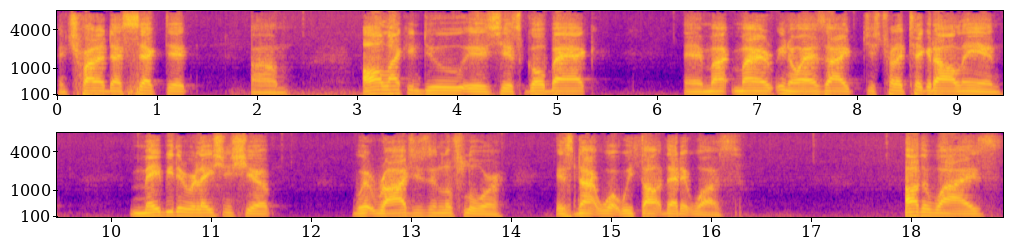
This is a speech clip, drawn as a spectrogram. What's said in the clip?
and try to dissect it. Um, all I can do is just go back and my my you know as I just try to take it all in. Maybe the relationship with Rodgers and LaFleur is not what we thought that it was. Otherwise,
